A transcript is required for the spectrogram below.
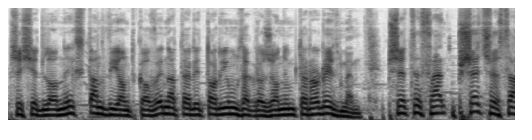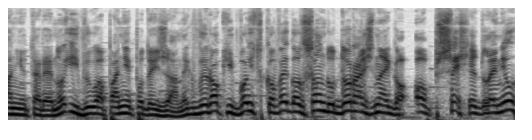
przesiedlonych, stan wyjątkowy na terytorium zagrożonym terroryzmem przeczesa- przeczesanie terenu i wyłapanie podejrzanych, wyroki wojskowego sądu doraźnego o przesiedleniu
